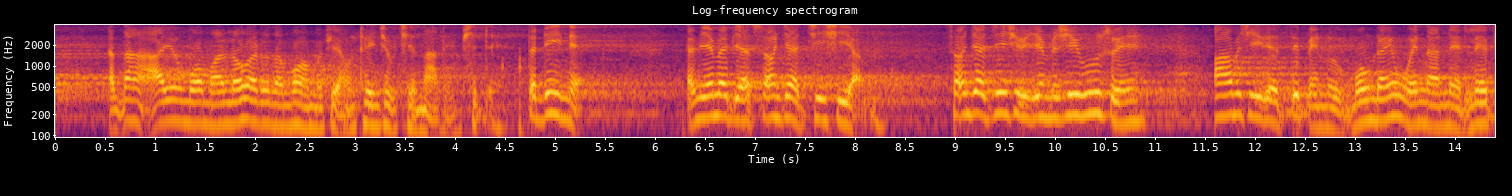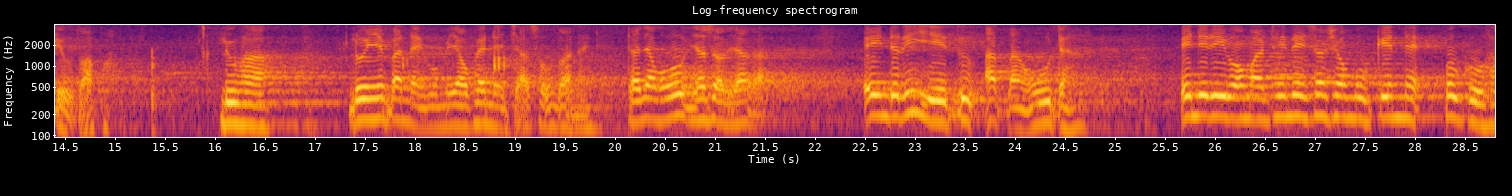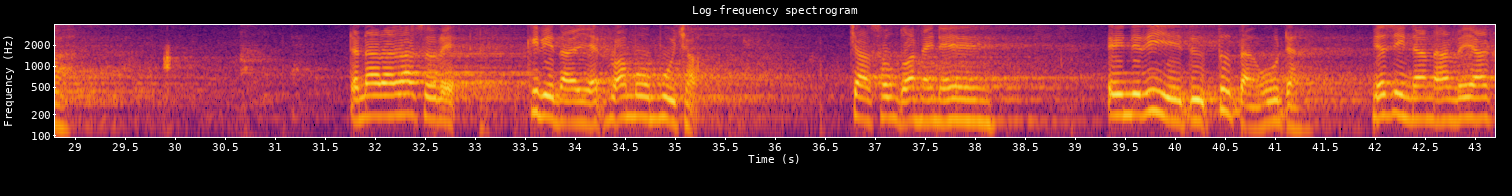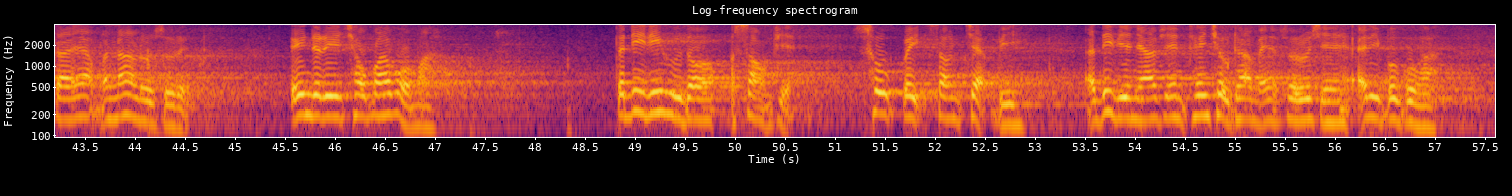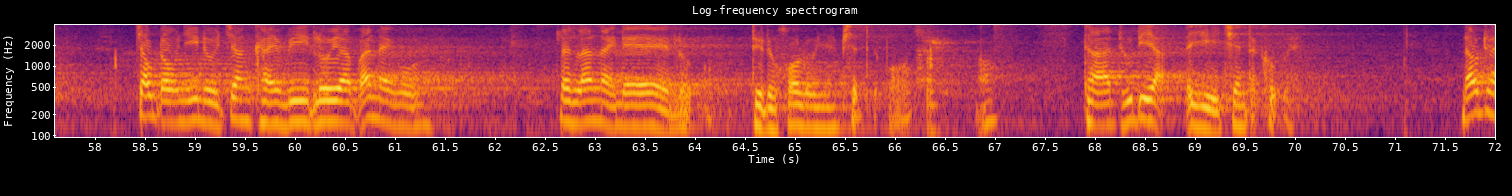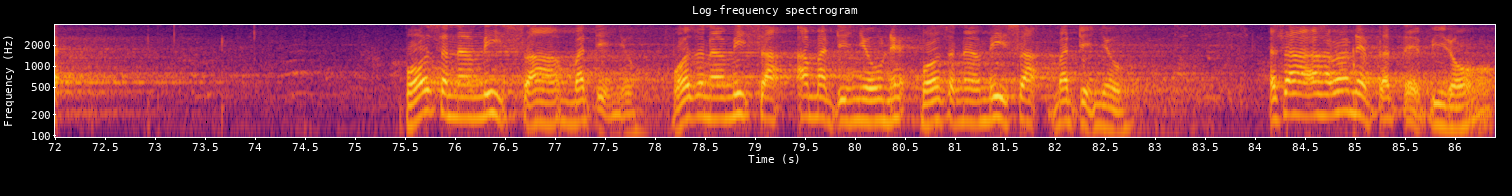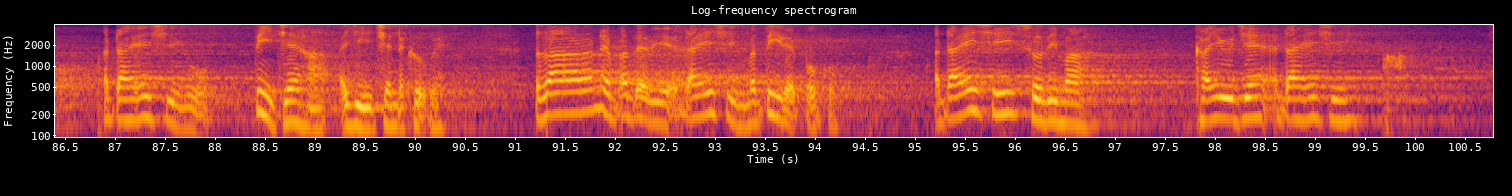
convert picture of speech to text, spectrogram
အတန်အာယုံပေါ်မှာလောဘဒေါသမောဟမဖြစ်အောင်ထိန်းချုပ်ခြင်းသာလည်းဖြစ်တယ်တတိနဲ့အမြဲမပြတ်စောင့်ကြကြည့်ရှိရမယ်စောင့်ကြကြည့်ရှုခြင်းမရှိဘူးဆိုရင်အားမရှိတဲ့တစ်ပင်လို့မုံတိုင်းဝင်နာနဲ့လဲပြုတ်သွားမှာလူဟာလူရင်းပတ်နိုင်ကိုမရောက်ဖဲနဲ့ကြာဆုံးသွားနိုင်တယ်ဒါကြောင့်မို့မြတ်စွာဘုရားကဣန္ဒြိယေတုအတ္တံဝုဒံဣန္ဒြိပေါ်မှာထိမ့်သိမ်းဆော့ရှော့မှုကင်းတဲ့ပုဂ္ဂိုလ်ဟာ တဏှာရာဂဆိုတဲ့ကိရိတာရဲ့လွှမ်းမိုးမှုကြောင့်ကြဆုံးသွားနိုင်တယ်အိန္ဒြိယေတုတုတံဝုဒံမျက်စိနာနာလျာကာယမနလို့ဆိုတဲ့အိန္ဒြေ6ပါးပေါ်မှာတတိတိဟုသောအဆောင်ဖြင့်ဆုပ်ပိတ်ဆောင်ချက်ပြီးအသိပညာဖြင့်ထိမ့်ချုပ်ထားမယ်ဆိုလို့ရှိရင်အဲ့ဒီပုဂ္ဂိုလ်ဟာကြောက်တောင်ကြီးတို့ကြံခိုင်ပြီးလိုရပန်းနိုင်ကို လက်လန်းနိုင်တယ်လို့ဒီလိုဟောလို့ရင်ဖြစ်တယ်ပေါ့နော်ဒါဒုတိယအရေးချင်းတစ်ခုပဲနောက်ထပ်ဘောဇနမိစာမတ္တညုဘောဇနမိစာအမတ္တညုနဲ့ဘောဇနမိစာမတ္တညုအစာအာဟာရနဲ့ပတ်သက်ပြီးတော့အတိုင်းရှိကိုသိခြင်းဟာအရေးချင်းတစ်ခုပဲ အစာအာဟာရနဲ့ပတ်သက်ပြီးအတိုင်းရှိမသိတဲ့ပုဂ္ဂိုလ်အတိုင်းရှိဆိုဒီမှာခံယူခြင်းအတိုင်းရှိ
